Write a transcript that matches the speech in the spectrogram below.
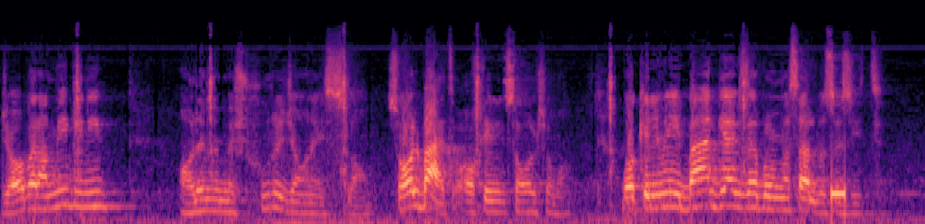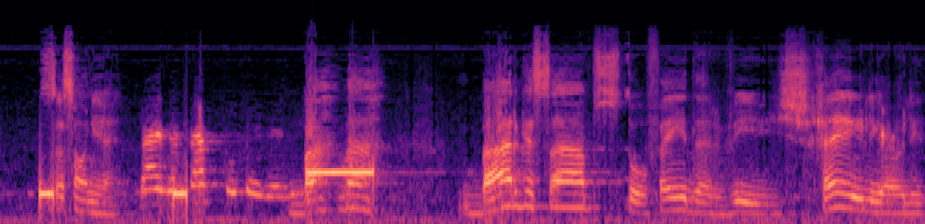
جوابرم می‌بینیم عالم مشهور جهان اسلام. سوال بعد آخرین سوال شما. با کلمه برگ یک ضرب المثل بسازید. سه ثانیه. بعد به به. برگ سبز توفه درویش. خیلی عالی.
